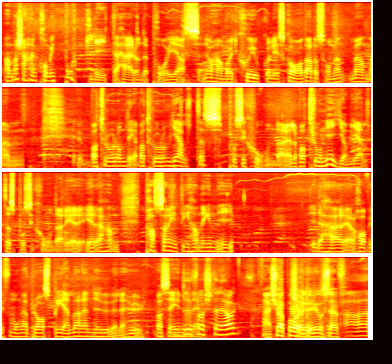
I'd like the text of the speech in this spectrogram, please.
Annars har han kommit bort lite här under Pojas. Nu har han varit sjuk och skadad och så, men, men eh, vad tror du om det? Vad tror du om Hjältes position där? Eller vad tror ni om Hjältes position där? Är, är det han, passar inte han in i i det här? Har vi för många bra spelare nu eller hur? Vad säger du? Du först eller jag? Ja, kör på du Josef. Uh,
